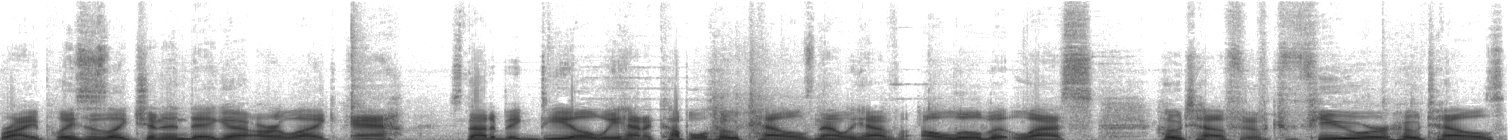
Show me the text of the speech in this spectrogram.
right? Places like Chinandega are like, eh, not a big deal. We had a couple hotels. Now we have a little bit less hotel, fewer hotels.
